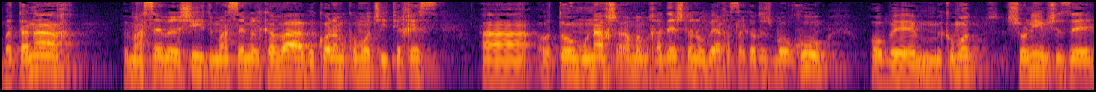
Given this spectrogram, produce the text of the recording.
בתנ"ך, במעשה בראשית, במעשה מרכבה, בכל המקומות שהתייחס אותו מונח שהרמב"ם מחדש לנו ביחס לקדוש ברוך הוא, או במקומות שונים שזה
